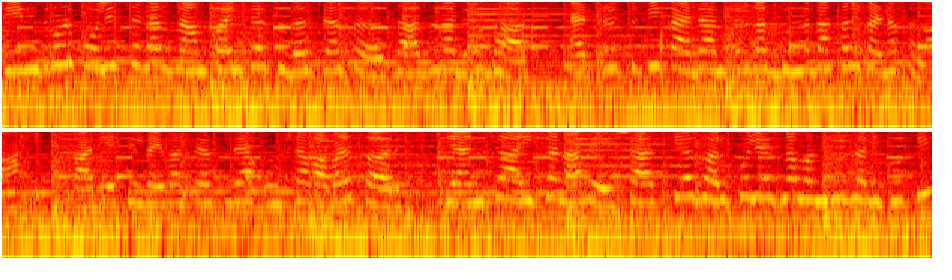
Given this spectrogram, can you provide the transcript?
दिंद्रुड पोलीस ठाण्यात ग्रामपंचायत सदस्यासह सहा जणांविरोधात अॅट्रॉसिटी कायद्याअंतर्गत गुन्हा आहे येथील रहिवासी असलेल्या उषा वावळकर यांच्या आईच्या नावे शासकीय घरकुल योजना मंजूर झाली होती.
